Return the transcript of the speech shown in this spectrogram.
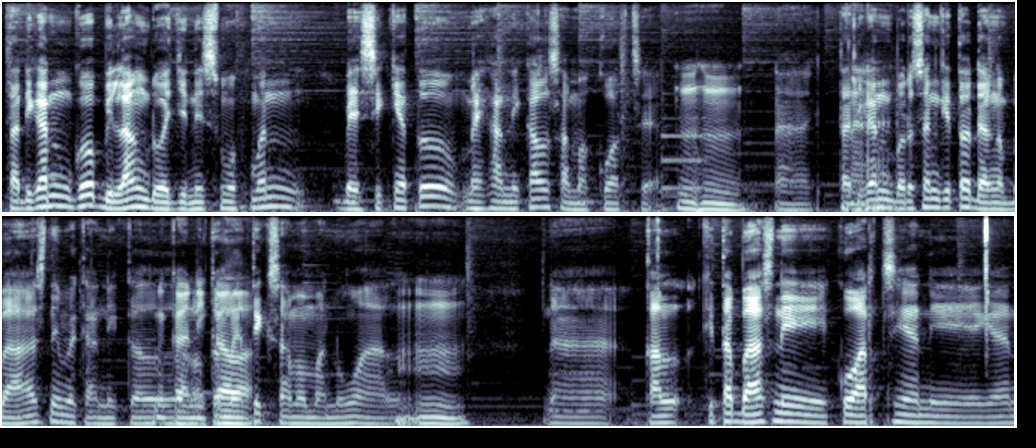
tadi kan gue bilang dua jenis movement basicnya tuh mechanical sama quartz ya. Mhm. Nah tadi kan barusan kita udah ngebahas nih mechanical, Mechanical. automatic sama manual. Mm. Nah kalau kita bahas nih quartznya nih kan,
